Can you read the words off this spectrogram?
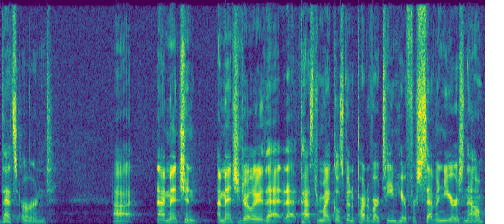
that's earned. Uh, I mentioned I mentioned earlier that, that Pastor Michael's been a part of our team here for seven years now.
